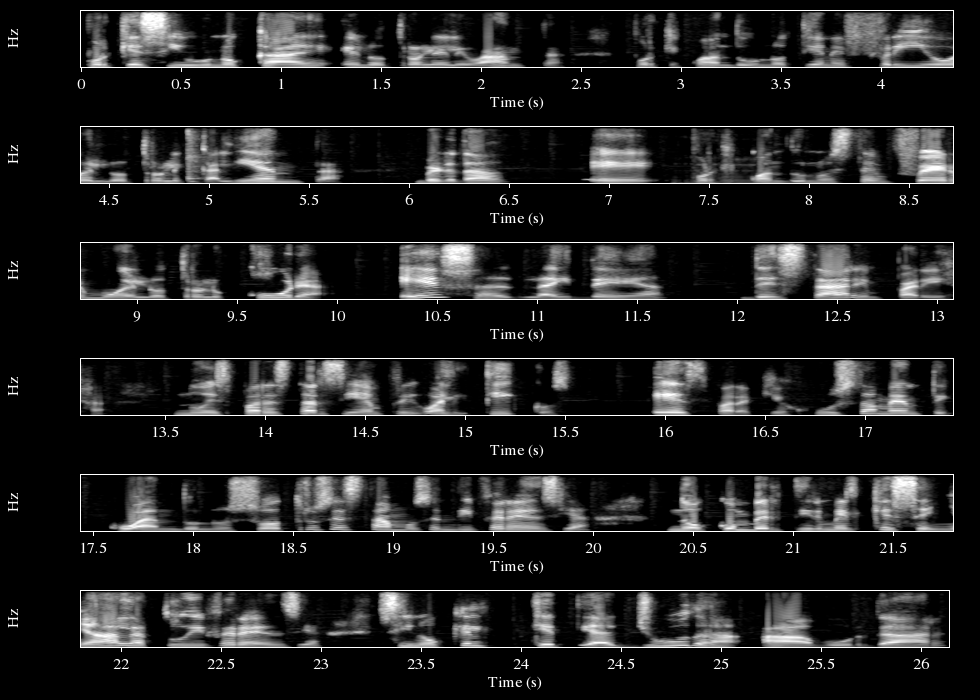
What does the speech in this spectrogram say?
porque si uno cae, el otro le levanta, porque cuando uno tiene frío, el otro le calienta, ¿verdad? Eh, porque cuando uno está enfermo, el otro lo cura. Esa es la idea de estar en pareja. No es para estar siempre igualiticos, es para que justamente cuando nosotros estamos en diferencia, no convertirme el que señala tu diferencia, sino que el que te ayuda a abordar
